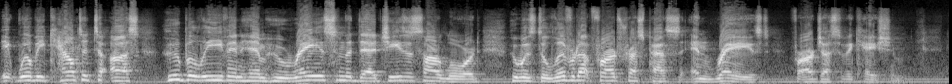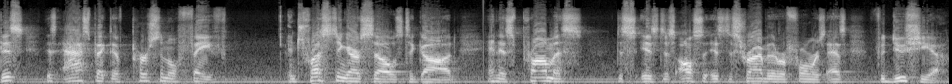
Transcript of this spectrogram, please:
It will be counted to us who believe in him who raised from the dead Jesus our Lord, who was delivered up for our trespasses and raised for our justification. This, this aspect of personal faith, entrusting ourselves to God and his promise is also is described by the reformers as fiducia.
